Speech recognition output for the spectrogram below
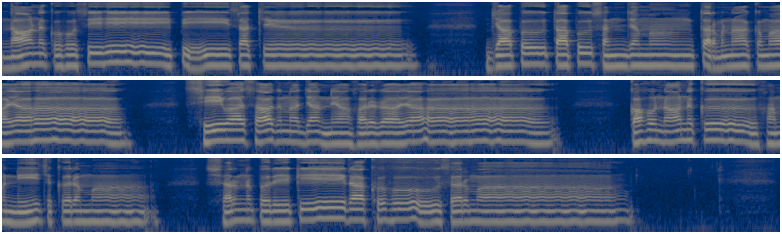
ਨਾਨਕ ਹੋਸੀ ਭੀ ਸਚ। ਜਪ ਤਪ ਸੰਜਮ ਧਰਮ ਨਾ ਕਮਾਇਆ। ਸੇਵਾ ਸਾਧਨਾ ਜਾਣਿਆ ਹਰ ਰਾਇਆ। ਕਹੋ ਨਾਨਕ ਹਮ ਨੀਚ ਕਰਮ। ਸ਼ਰਨ ਪਰੇ ਕੀ ਰਾਖੋ ਸਰਮਾ?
